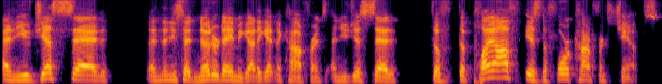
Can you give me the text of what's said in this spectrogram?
and you just said and then you said Notre Dame you got to get in a conference and you just said the the playoff is the four conference champs.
